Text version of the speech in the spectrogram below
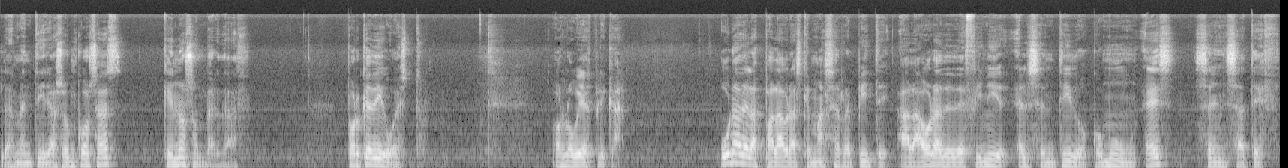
Las mentiras son cosas que no son verdad. ¿Por qué digo esto? Os lo voy a explicar. Una de las palabras que más se repite a la hora de definir el sentido común es sensatez,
